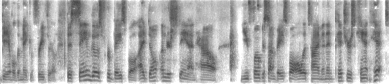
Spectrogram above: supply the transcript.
be able to make a free throw. The same goes for baseball. I don't understand how you focus on baseball all the time and then pitchers can't hit.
